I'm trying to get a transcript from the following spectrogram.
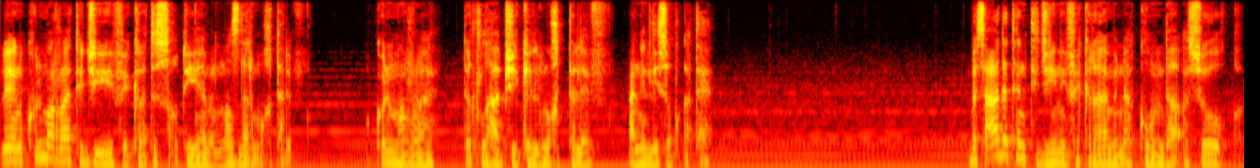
لأن كل مرة تجي فكرة الصوتية من مصدر مختلف وكل مرة تطلع بشكل مختلف عن اللي سبقتها بس عادة تجيني فكرة من أكون دا أسوق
